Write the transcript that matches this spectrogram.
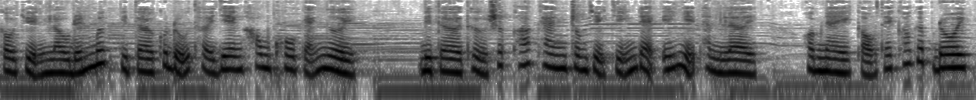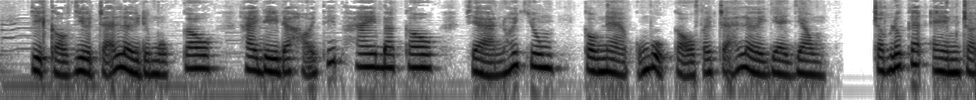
Câu chuyện lâu đến mức Peter có đủ thời gian không khô cả người. Peter thường rất khó khăn trong việc diễn đạt ý nghĩa thành lời. Hôm nay cậu thấy khó gấp đôi, vì cậu vừa trả lời được một câu, Heidi đã hỏi tiếp hai ba câu, và nói chung, câu nào cũng buộc cậu phải trả lời dài dòng. Trong lúc các em trò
